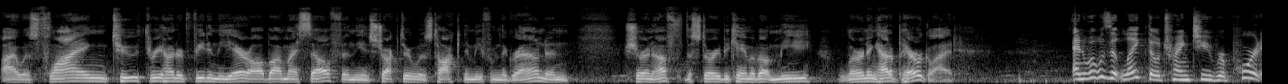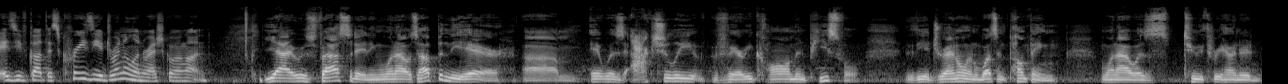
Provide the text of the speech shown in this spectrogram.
I was flying two, three hundred feet in the air all by myself, and the instructor was talking to me from the ground. And sure enough, the story became about me learning how to paraglide. And what was it like, though, trying to report as you've got this crazy adrenaline rush going on? Yeah, it was fascinating. When I was up in the air, um, it was actually very calm and peaceful. The adrenaline wasn't pumping when I was two, 300,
